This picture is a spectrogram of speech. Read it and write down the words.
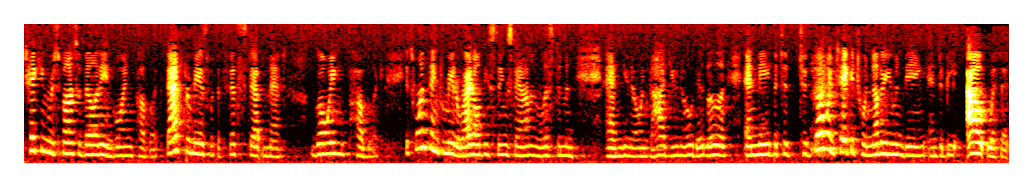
taking responsibility and going public. That for me is what the fifth step meant. Going public. It's one thing for me to write all these things down and list them and, you know, and God, you know and me, but to go and take it to another human being and to be out with it.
